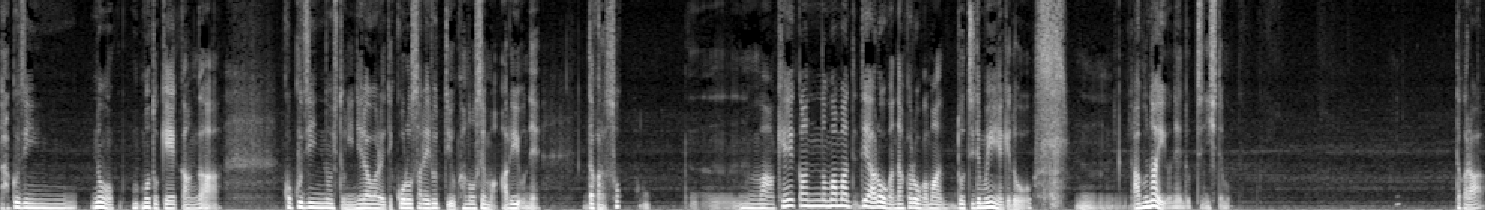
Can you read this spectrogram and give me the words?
白人の元警官が黒人の人に狙われて殺されるっていう可能性もあるよね。だからそまあ警官のままであろうがなかろうがまあどっちでもいいんやけど、うん、危ないよねどっちにしても。だから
